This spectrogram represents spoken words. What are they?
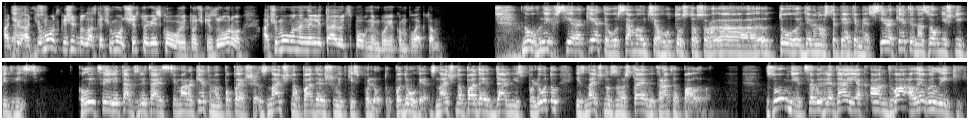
А, Да, чо- а чому, скажіть, будь ласка, чому з чисто військової точки зору, а чому вони не літають з повним боєкомплектом? Ну, в них всі ракети, у саме у цього ту 140 е, ту 95 МС, всі ракети на зовнішній підвісці. Коли цей літак злітає з цими ракетами, по-перше, значно падає швидкість польоту. По-друге, значно падає дальність польоту і значно зростає витрата палива. Зовні це виглядає як Ан-2, але великий.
